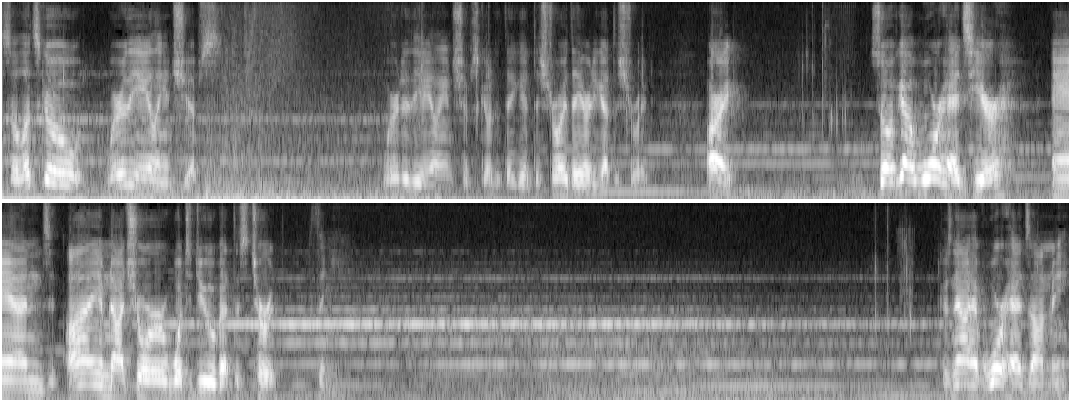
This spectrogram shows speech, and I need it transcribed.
So let's go. Where are the alien ships? Where did the alien ships go? Did they get destroyed? They already got destroyed. All right. So I've got warheads here, and I am not sure what to do about this turret thingy. Because now I have warheads on me.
